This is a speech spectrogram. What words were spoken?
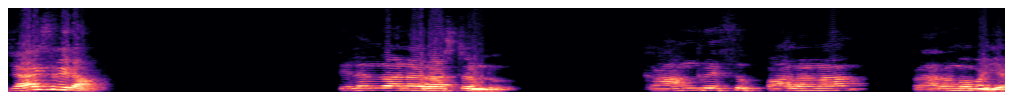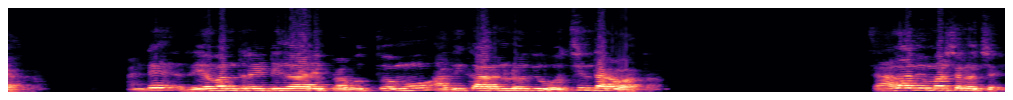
జై శ్రీరామ్. తెలంగాణ రాష్ట్రంలో కాంగ్రెస్ పాలన ప్రారంభమయ్యాక అంటే రేవంత్ రెడ్డి గారి ప్రభుత్వము అధికారంలోకి వచ్చిన తర్వాత చాలా విమర్శలు వచ్చాయి.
